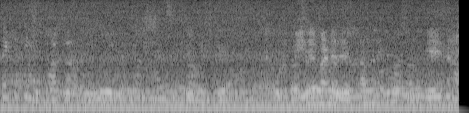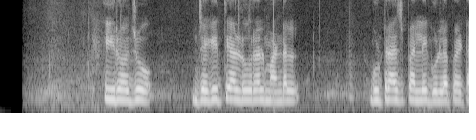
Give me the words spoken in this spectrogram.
పెట్టి ఈరోజు జగిత్యాల రూరల్ మండల్ గుట్రాజ్పల్లి గుళ్ళపేట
